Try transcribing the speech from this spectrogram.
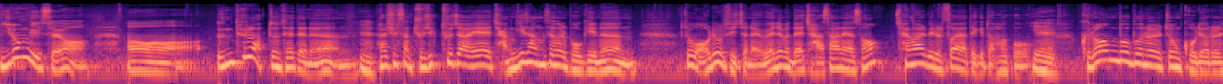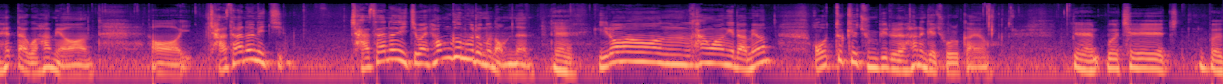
이런 게 있어요. 어, 은퇴를 앞둔 세대는 예. 사실상 주식 투자의 장기 상승을 보기는 좀 어려울 수 있잖아요. 왜냐하면 내 자산에서 생활비를 써야 되기도 하고 예. 그런 부분을 좀 고려를 했다고 하면 어, 자산은 있지 자산은 있지만 현금 흐름은 없는 예. 이런 상황이라면 어떻게 준비를 하는 게 좋을까요? 예, 뭐제뭐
